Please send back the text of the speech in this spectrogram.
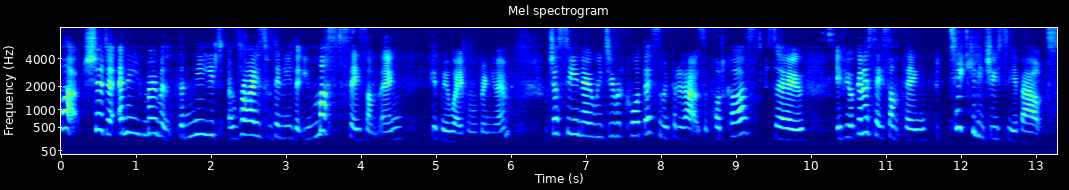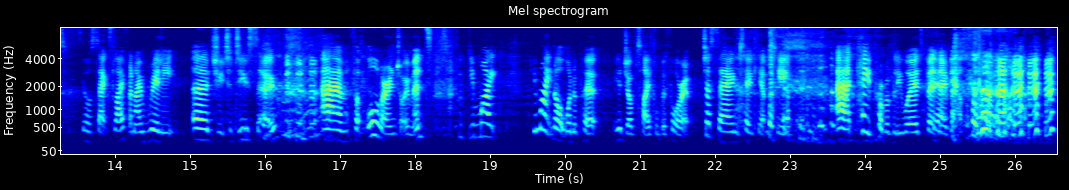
But should at any moment the need arise within you that you must say something, give me a wave and we'll bring you in. Just so you know, we do record this and we put it out as a podcast. So if you're going to say something particularly juicy about your sex life, and I really urge you to do so um, for all our enjoyment, you might you might not want to put your job title before it. Just saying, totally up to you. Uh, Kate probably would, but yeah. nobody else.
